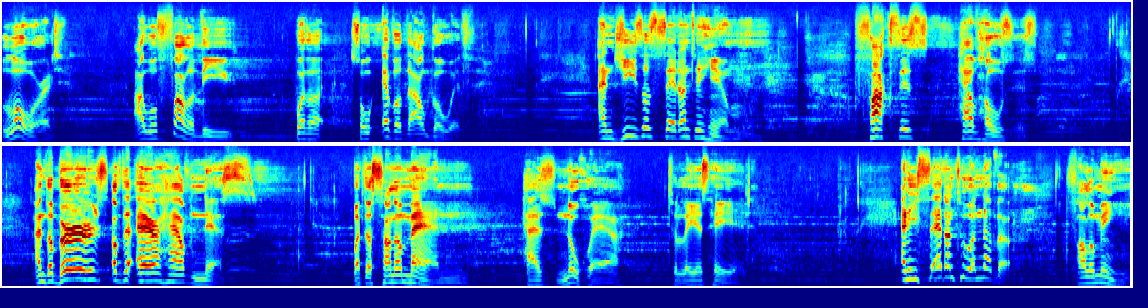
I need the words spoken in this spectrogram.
Lord, I will follow thee whithersoever thou goest. And Jesus said unto him, Foxes have houses, and the birds of the air have nests but the Son of Man has nowhere to lay his head. And he said unto another, Follow me.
